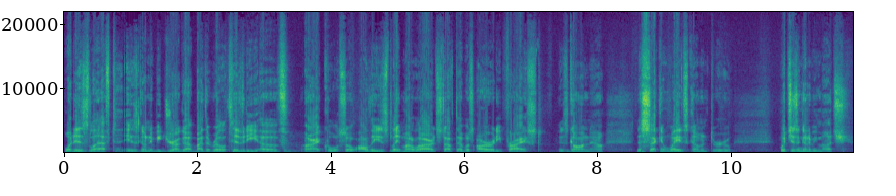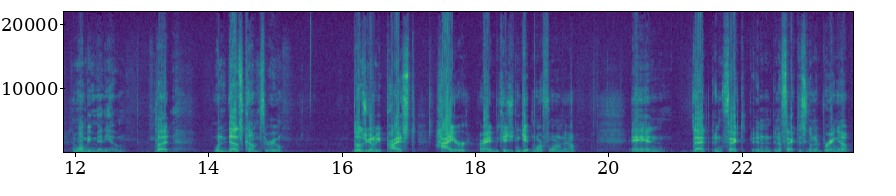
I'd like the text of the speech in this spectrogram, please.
what is left is going to be drug up by the relativity of all right, cool. So all these late model hour stuff that was already priced is gone now. The second wave's coming through, which isn't going to be much. There won't be many of them, but when it does come through, those are going to be priced higher, right? Because you can get more for them now, and that in fact, in, in effect, is going to bring up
